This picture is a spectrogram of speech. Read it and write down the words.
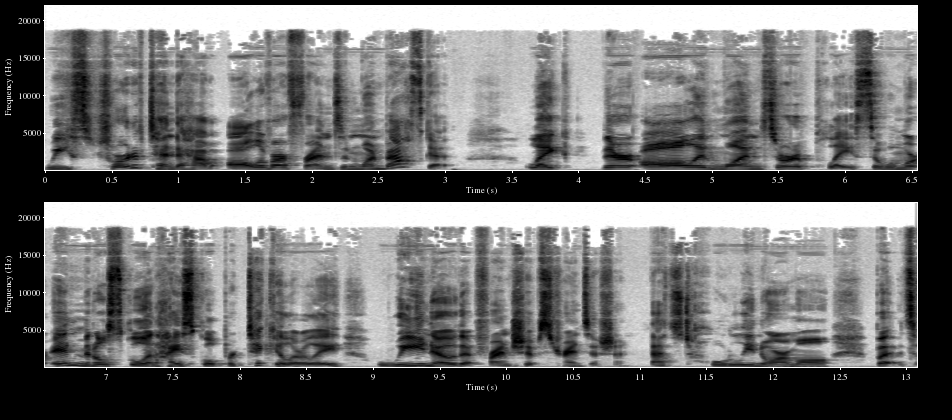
we sort of tend to have all of our friends in one basket. Like they're all in one sort of place. So when we're in middle school and high school, particularly, we know that friendships transition. That's totally normal, but it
